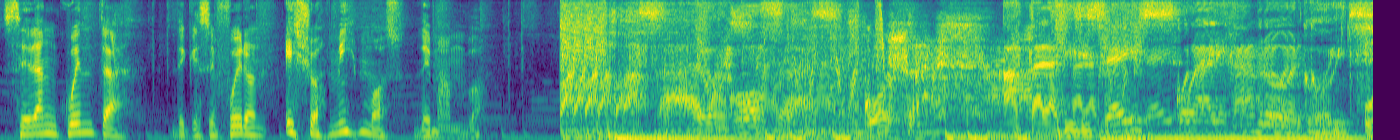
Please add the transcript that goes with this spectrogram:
se dan cuenta de que se fueron ellos mismos de mambo. Pasaron cosas. Cosas. Hasta las 16 con Alejandro Berkovich.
